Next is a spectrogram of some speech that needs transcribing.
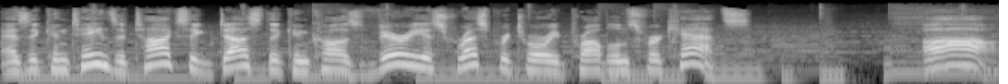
as it contains a toxic dust that can cause various respiratory problems for cats. Ah!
